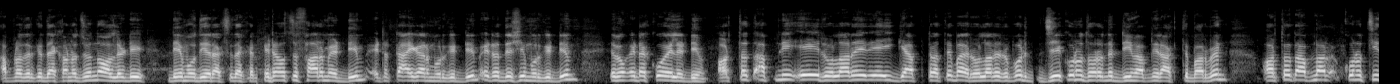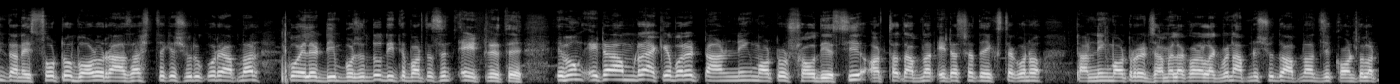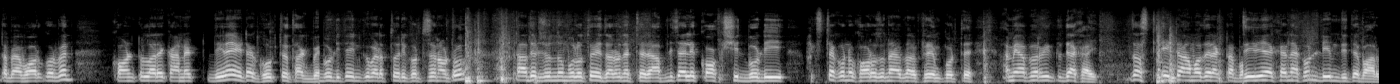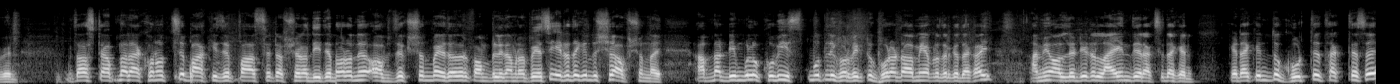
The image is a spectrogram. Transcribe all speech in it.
আপনাদেরকে দেখানোর জন্য অলরেডি ডেমো দিয়ে রাখছি, দেখেন। এটা হচ্ছে ফার্মের ডিম, এটা টাইগার মুরগির ডিম, এটা দেশি মুরগির ডিম এবং এটা কোয়েলের ডিম। অর্থাৎ আপনি এই রোলারের এই গ্যাপটাতে বা রোলারের উপর যে কোনো ধরনের ডিম আপনি রাখতে পারবেন। অর্থাৎ আপনার কোনো চিন্তা নেই, ছোট, বড় রাজহাঁস থেকে শুরু করে আপনার কোয়েলের ডিম পর্যন্ত দিতে পারতেছেন এই ট্রেতে। এবং এটা আমরা একেবারে টার্নিং মোটর সহ দিয়েছি, অর্থাৎ আপনার এটার সাথে এক্সট্রা কোনো টার্নিং মোটরের ঝামেলা করা লাগবে না। আপনি শুধু আপনার যে কন্ট্রোলারটা ব্যবহার করবেন কন্ট্রোলারে কানেক্ট দিলে এটা ঘুরতে থাকবে। বডিতে ইনকিউবেটার তৈরি করতেছেন অটো। তাদের জন্য মূলত এই ধরনের ট্রে আপনি চাইলে ককশিট বডি এক্সট্রা কোনো খরচ নয় আপনার ফ্রেম করতে। আমি আপনাকে একটু দেখাই। জাস্ট এটা আমাদের একটা এখানে এখন ডিম দিতে পারবেন। জাস্ট আপনার এখন হচ্ছে বাকি যে পাঁচ সেট আপ সেটা দিতে ধরনের অবজেকশন বা এ ধরনের কমপ্লেন আমরা পেয়েছি। এটাতে কিন্তু সে অপশন নাই। আপনার ডিমগুলো খুবই স্মুথলি করবে। একটু ঘোরাটা আমি আপনাদেরকে দেখাই। আমি অলরেডি এটা লাইন দিয়ে রাখছি। দেখেন, এটা কিন্তু ঘুরতে থাকতেছে।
